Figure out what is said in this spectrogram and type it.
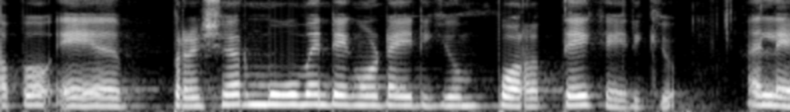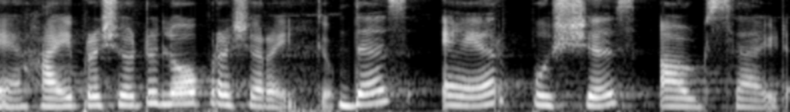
അപ്പോൾ പ്രഷർ മൂവ്മെന്റ് എങ്ങോട്ടായിരിക്കും? പുറത്തേക്കായിരിക്കും. അല്ലേ? High pressure to low pressure ആയിരിക്കും. ദസ് എയർ പുഷസ് ഔട്ട്സൈഡ്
